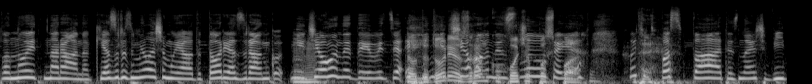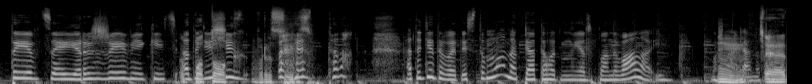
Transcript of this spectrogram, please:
планують на ранок. Я зрозуміла, що моя аудиторія зранку нічого не дивиться. Аудиторія нічого зранку не хоче слухає. поспати. Хочуть поспати, знаєш, війти в цей режим якийсь. А тоді Поток ще в ресурс. а тоді дивитись. Тому на п'яту годину я запланувала і можна глянути. Е,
